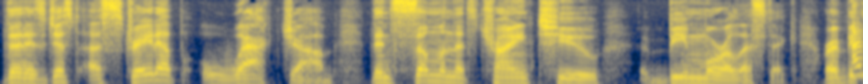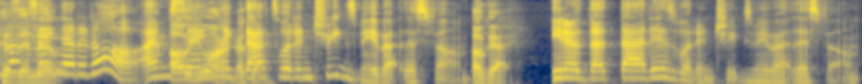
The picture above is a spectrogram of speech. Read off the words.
that is just a straight up whack job than someone that's trying to be moralistic, right? I'm not saying that at all. I'm Oh, saying like Okay. that's what intrigues me about this film. Okay. You know, that that is what intrigues me about this film.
